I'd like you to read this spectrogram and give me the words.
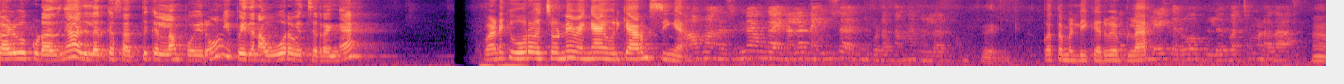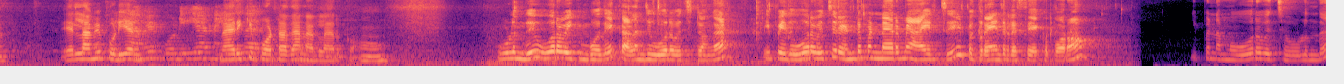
கழுவக்கூடாதுங்க. அதில் இருக்க சத்துக்கள்லாம் போயிடும் இப்போ இதை நான் ஊற வச்சிடுறேங்க. வடைக்கு ஊற வச்ச உடனே வெங்காயம் உரிக்க ஆரம்பிச்சிட்டிங்க? ஆமாங்க. சின்ன வெங்காயம் நல்லா நைஸா அரிஞ்சு போட்டா தாங்க நல்லா இருக்கும். சரி கொத்தமல்லி கருவேப்பிலை. கருவேப்பிலை, கருவேப்பிலை பச்சை மிளகா. ஆ. எல்லாமே பொடியாக நறுக்கி போட்டால் தான் நல்லாயிருக்கும். உளுந்து ஊற வைக்கும் போதே களைஞ்சி ஊற வச்சிட்டோங்க. இப்போ இது ஊற வச்சு ரெண்டு மணி நேரமே ஆயிடுச்சு. இப்போ கிரைண்டரில் சேர்க்க போகிறோம் இப்போ நம்ம ஊற வச்ச உளுந்தை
